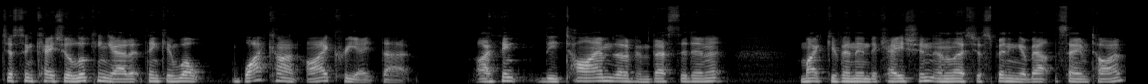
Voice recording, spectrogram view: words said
just in case you're looking at it thinking, well, why can't I create that? I think the time that I've invested in it might give an indication unless you're spending about the same time.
